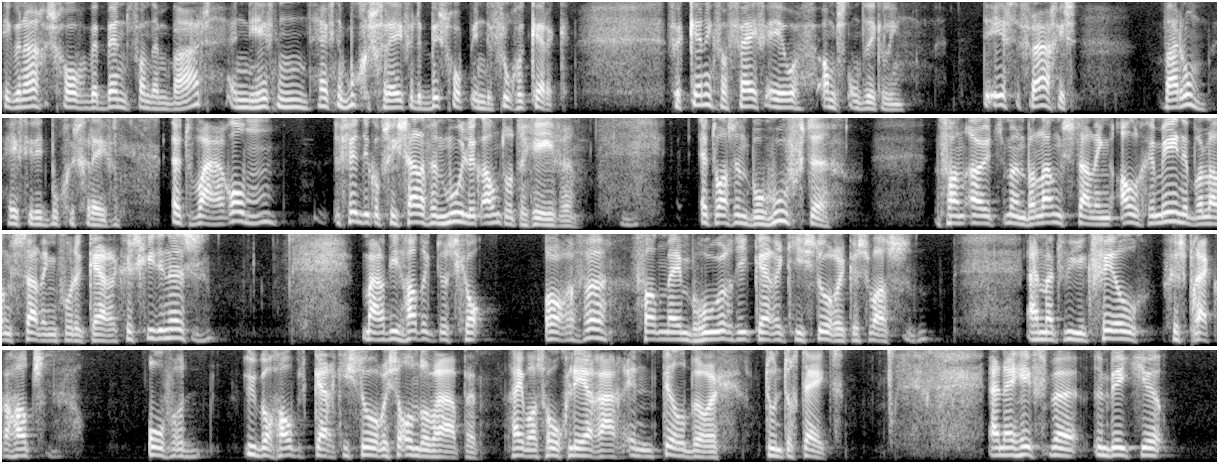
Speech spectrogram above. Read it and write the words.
Ik ben aangeschoven bij Ben van den Baar en die heeft een, hij heeft een boek geschreven, De Bisschop in de Vroege Kerk. Verkenning van vijf eeuwen Amstontwikkeling. De eerste vraag is, waarom heeft u dit boek geschreven? Het waarom vind ik op zichzelf een moeilijk antwoord te geven. Het was een behoefte vanuit mijn belangstelling, algemene belangstelling voor de kerkgeschiedenis. Maar die had ik dus georven van mijn broer, die kerkhistoricus was. En met wie ik veel gesprekken had over überhaupt kerkhistorische onderwerpen. Hij was hoogleraar in Tilburg toen ter tijd. En hij heeft me een beetje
